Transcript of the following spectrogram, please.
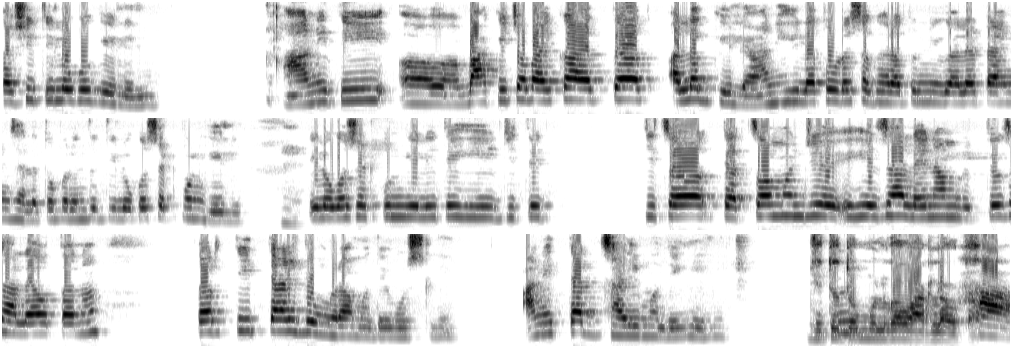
तशी ती लोक गेलेली. आणि ती बाकीच्या बायका त्या अलग गेल्या. आणि हिला थोडस घरातून निघायला टाइम झाला. तोपर्यंत ती लोक सटकून गेली. ती लोक सटकून गेली ते ही जिथे तिचं त्याचा म्हणजे हे झालंय ना मृत्यू झाला होता ना तर ती त्याच डोंगरामध्ये घुसली. आणि त्याच झाडीमध्ये गेली. जिथे तो मुलगा वारला होता. हा.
